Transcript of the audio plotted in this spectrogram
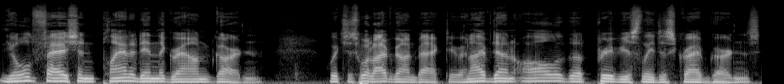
the old-fashioned planted in the ground garden, which is what I've gone back to, and I've done all of the previously described gardens.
